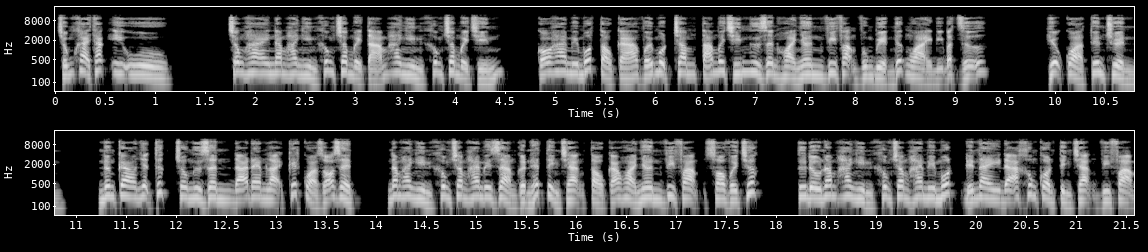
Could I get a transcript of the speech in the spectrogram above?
chống khai thác IUU. Trong hai năm 2018-2019, có 21 tàu cá với 189 ngư dân hoài nhân vi phạm vùng biển nước ngoài bị bắt giữ. Hiệu quả tuyên truyền, nâng cao nhận thức cho ngư dân đã đem lại kết quả rõ rệt. Năm 2020 giảm gần hết tình trạng tàu cá hoài nhân vi phạm so với trước. Từ đầu năm 2021 đến nay đã không còn tình trạng vi phạm.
